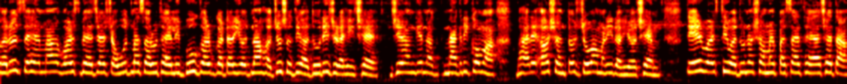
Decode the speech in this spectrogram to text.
ભરૂચ શહેરમાં વર્ષ બે હજાર ચૌદમાં શરૂ થયેલી ભૂગર્ભ ગટર યોજના હજુ સુધી અધૂરી જ રહી છે, જે અંગે નાગરિકોમાં ભારે અસંતોષ જોવા મળી રહ્યો છે. તેર વર્ષથી વધુનો સમય પસાર થયા છતાં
